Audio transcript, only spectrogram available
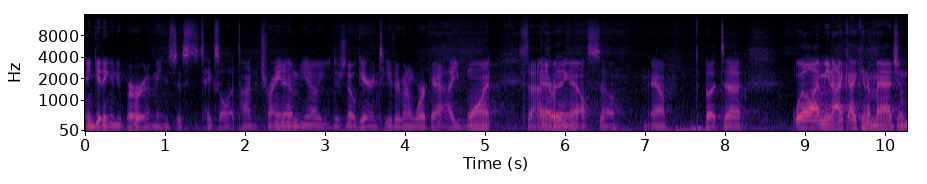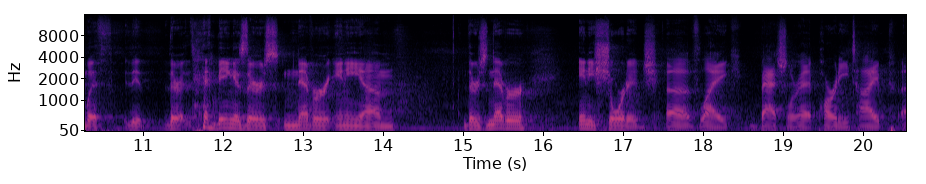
and getting a new bird. I mean, it's just it takes all that time to train them. You know, you, there's no guarantee they're going to work out how you want Exactly. and everything else. So, yeah. But uh, well, I mean, I, I can imagine with the there being as there's never any. Um, there's never any shortage of like bachelorette party type, um,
